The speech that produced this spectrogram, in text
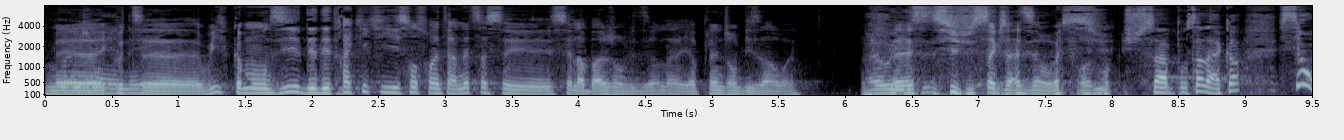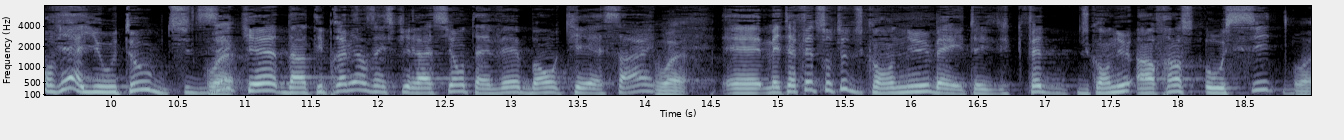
mais euh, gêné. écoute, euh, oui, comme on dit, des détraqués qui sont sur Internet, ça c'est c'est la base, j'ai envie de dire. Là, il y a plein de gens bizarres, ouais. Ah oui. C'est juste ça que j'ai à dire, ouais. Je franchement. je suis 100% d'accord. Si on revient à YouTube, tu disais Ouais. que dans tes premières inspirations, t'avais bon KSI, Ouais. euh, mais t'as fait surtout du contenu, ben t'as fait du contenu en France aussi. Ouais.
